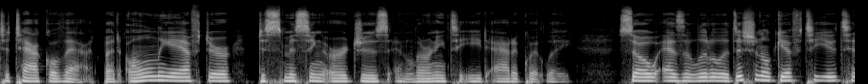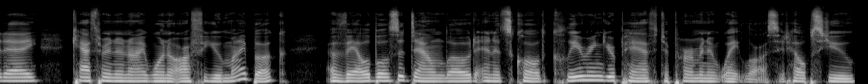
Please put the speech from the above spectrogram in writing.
to tackle that, but only after dismissing urges and learning to eat adequately. So, as a little additional gift to you today, Kathryn and I want to offer you my book available as a download, and it's called Clearing Your Path to Permanent Weight Loss. It helps you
